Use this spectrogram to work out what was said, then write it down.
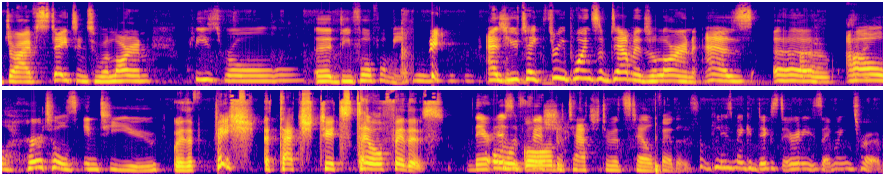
drive straight into Aloran, please roll a d4 for me. As you take three points of damage, Aloran, as uh, owl hurtles into you, with a fish attached to its tail feathers. there is Oh a God. fish attached to its tail feathers. Please make a dexterity saving throw.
